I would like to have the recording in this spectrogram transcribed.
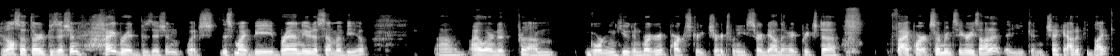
there's also a third position hybrid position which this might be brand new to some of you. Um, i learned it from gordon hugenberger at park street church when he served down there. He preached a five part sermon series on it that you can check out if you'd like.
